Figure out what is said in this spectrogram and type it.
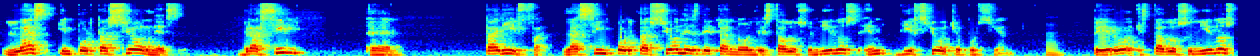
las importaciones, Brasil eh, tarifa las importaciones de etanol de Estados Unidos en 18%, mm. pero Estados Unidos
